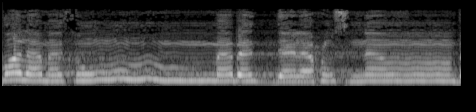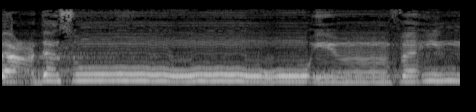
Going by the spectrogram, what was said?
ظلم ثم بدل حسنا بعد سوء فإني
